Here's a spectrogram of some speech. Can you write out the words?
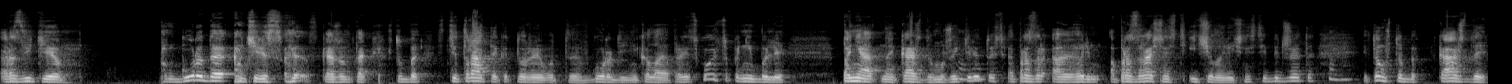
развитию города через, скажем так, чтобы тетраты, которые вот э, в городе Николая происходят, чтобы они были понятны каждому жителю, то есть о, прозра- о, говорим о прозрачности и человечности бюджета, и о том, чтобы каждый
